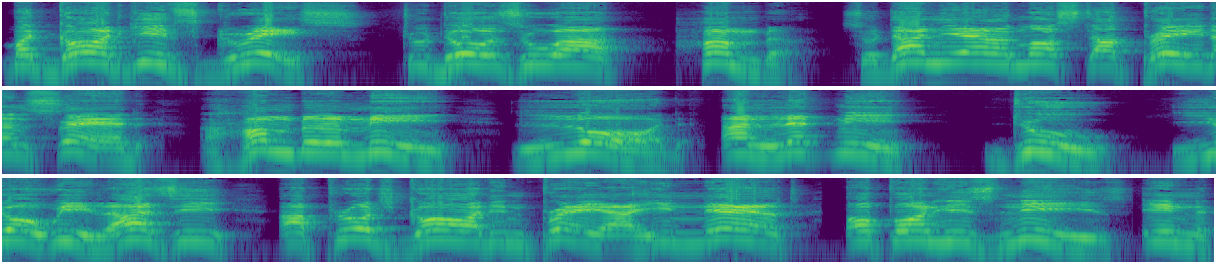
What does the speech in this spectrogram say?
but God gives grace to those who are humble. So Daniel must have prayed and said, Humble me, Lord, and let me do your will. As he approached God in prayer, he knelt upon his knees in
